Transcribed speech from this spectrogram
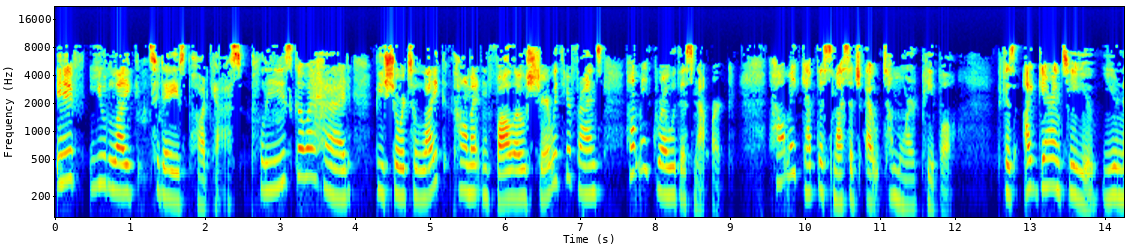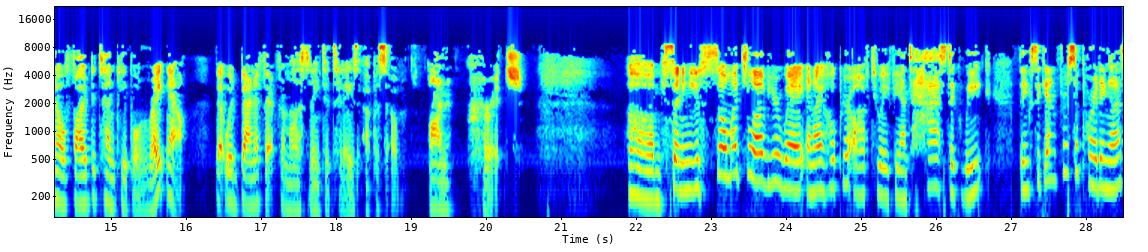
if you like today's podcast, please go ahead. Be sure to like, comment, and follow, share with your friends. Help me grow this network. Help me get this message out to more people. Because I guarantee you, you know five to 10 people right now that would benefit from listening to today's episode on courage. Oh, I'm sending you so much love your way, and I hope you're off to a fantastic week. Thanks again for supporting us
